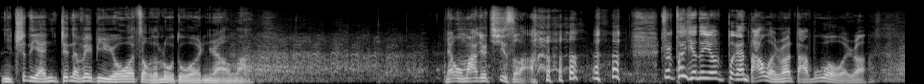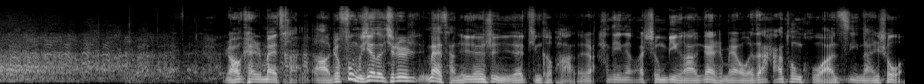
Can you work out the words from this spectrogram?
你吃的盐真的未必有我走的路多，你知道吗？”然后我妈就气死了，就是她现在又不敢打我是吧？打不过我是吧？然后开始卖惨啊！这父母现在其实卖惨这件事情也挺可怕的，还天天生病啊，干什么呀？我在还痛苦啊，自己难受啊。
